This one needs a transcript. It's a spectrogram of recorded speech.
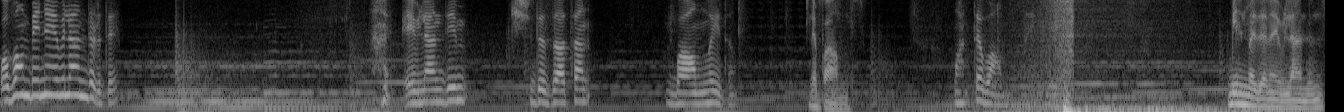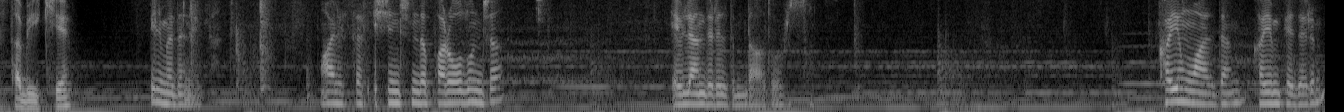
Babam beni evlendirdi. Evlendiğim kişi de zaten bağımlıydı. Ne bağımlısı? Madde bağımlısıydı. Bilmeden evlendiniz tabii ki. Bilmeden evlendim. Maalesef işin içinde para olunca evlendirildim daha doğrusu. Kayınvalidem, kayınpederim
